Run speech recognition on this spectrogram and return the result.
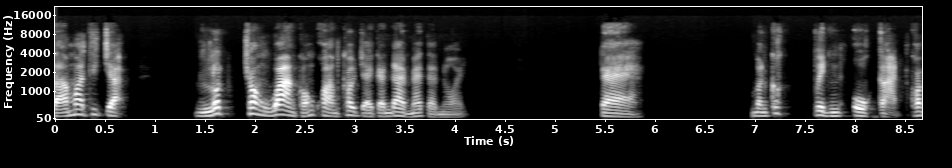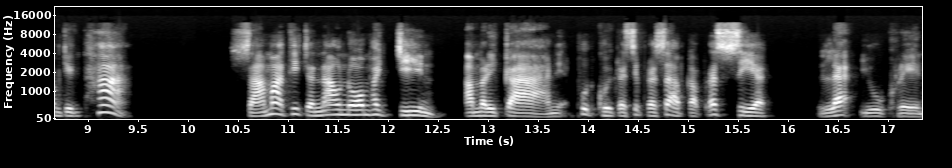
สามารถที่จะลดช่องว่างของความเข้าใจกันได้แม้แต่น้อย แต่มันก็เป็นโอกาสความจริงถ้า สามารถที่จะน้าวโน้มให้จีนอเมริกาเนี่ยพูดคุยกระซิบกระซาบกับรัสเซียและยูเครน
